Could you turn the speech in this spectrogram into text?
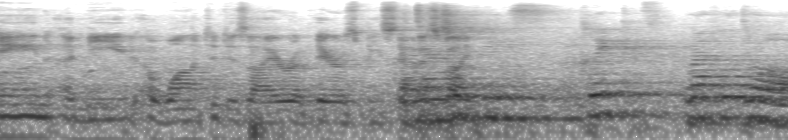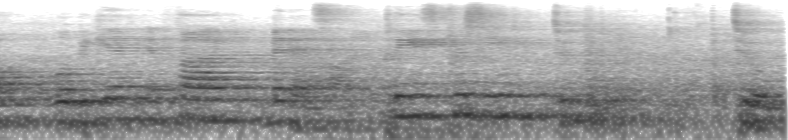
pain, a need, a want, a desire of theirs be Attention satisfied. please. Click raffle draw will begin in five minutes. Please proceed to two.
